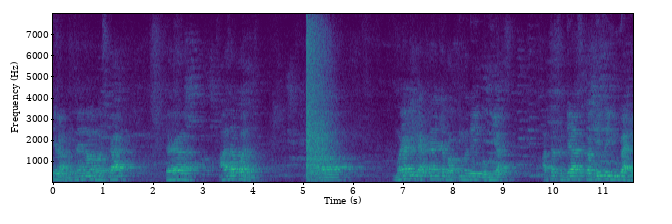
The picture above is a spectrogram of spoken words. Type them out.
चला मित्रांनो नमस्कार. तर आज आपण मराठी व्याकरणाच्या बाबतीमध्ये बघूया. आता सध्या स्पर्धेचं युग आहे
